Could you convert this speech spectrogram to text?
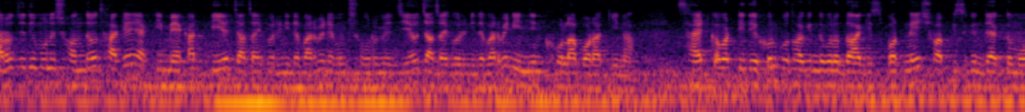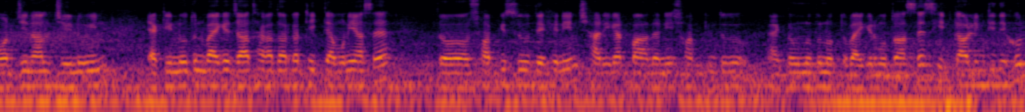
আরও যদি মনে সন্দেহ থাকে, একটি মেকার দিয়ে যাচাই করে নিতে পারবেন এবং শোরুমে যেয়েও যাচাই করে নিতে পারবেন ইঞ্জিন খোলা পড়া কিনা। সাইড কভারটি দেখুন, কোথাও কিন্তু কোনো দাগ স্পট নেই সব কিছু কিন্তু একদম অরিজিনাল, জেনুইন। একটি নতুন বাইকে যা থাকা দরকার, ঠিক তেমনই আছে। তো সব কিছু দেখে নিন, শাড়িঘাট, পাওয়াদানি, সব কিন্তু একদম নতুনত্ব বাইকের মতো আছে। সিট কাউলিংটি দেখুন।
